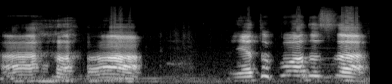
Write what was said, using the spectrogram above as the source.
а, ха, ха. Нету бонуса.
